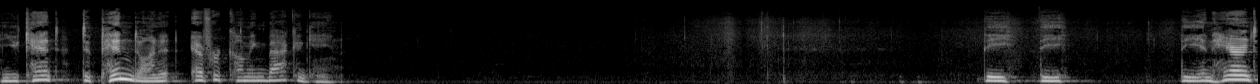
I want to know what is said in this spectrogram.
and you can't depend on it ever coming back again. The, the, the inherent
